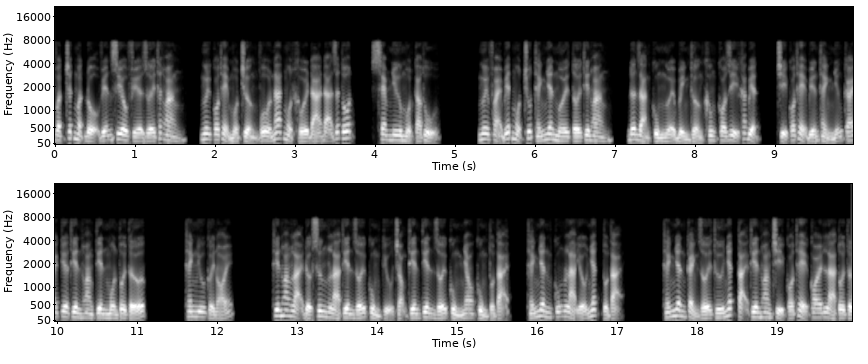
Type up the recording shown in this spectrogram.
vật chất mật độ viễn siêu phía dưới thất hoang, ngươi có thể một trưởng vô nát một khối đá đã rất tốt, xem như một cao thủ. Ngươi phải biết một chút thánh nhân mới tới thiên hoang, đơn giản cùng người bình thường không có gì khác biệt, chỉ có thể biến thành những cái kia thiên hoang tiên môn tôi tớ. Thanh như cười nói, thiên hoang lại được xưng là thiên giới cùng cựu trọng thiên tiên giới cùng nhau cùng tồn tại, thánh nhân cũng là yếu nhất tồn tại thánh nhân cảnh giới thứ nhất tại thiên hoang chỉ có thể coi là tôi tớ,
